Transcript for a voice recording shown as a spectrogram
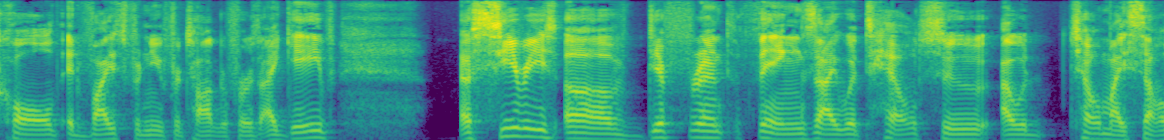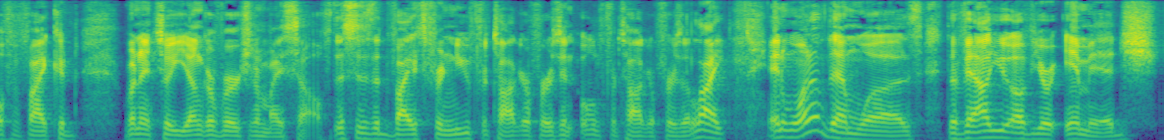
called Advice for New Photographers, I gave a series of different things I would tell to, I would tell myself if I could run into a younger version of myself. This is advice for new photographers and old photographers alike. And one of them was the value of your image.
